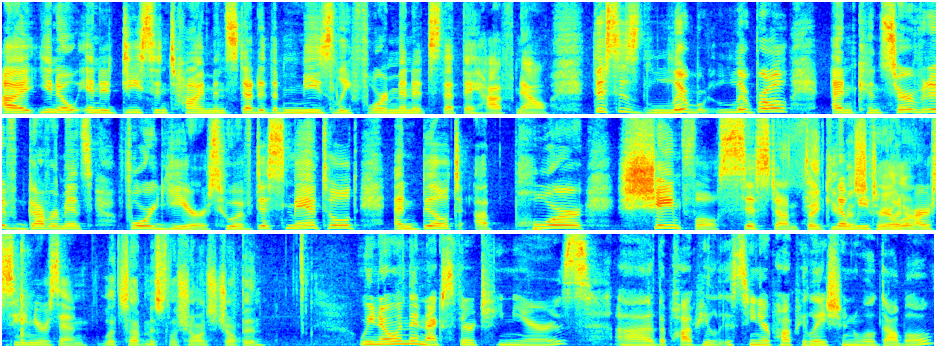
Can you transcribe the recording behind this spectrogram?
uh, you know, in a decent time instead of the measly four minutes that they have now. This is liber liberal and conservative governments for years who have dismantled and built a poor, shameful system Thank you, that Ms. we've Taylor. put our seniors in. Let's have Ms. LaChance jump in. We know in the next 13 years, uh, the popul- senior population will double,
